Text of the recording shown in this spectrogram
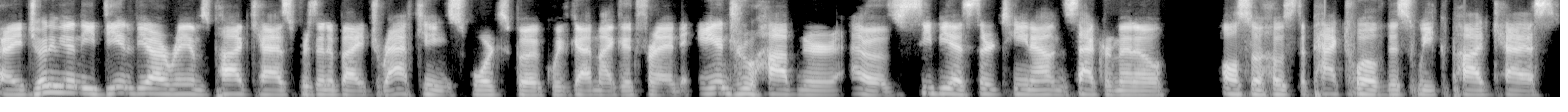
All right, joining me on the DNVR Rams podcast presented by DraftKings Sportsbook, we've got my good friend Andrew Haubner of CBS 13 out in Sacramento, also hosts the Pac 12 This Week podcast.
